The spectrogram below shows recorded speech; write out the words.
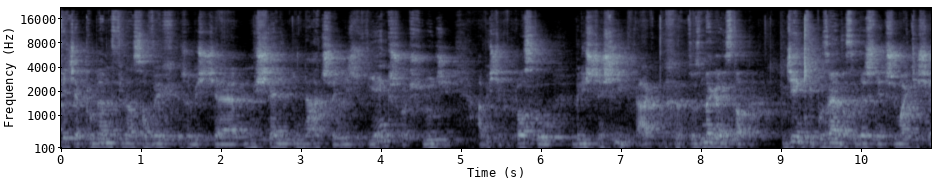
wiecie, problemów finansowych, żebyście myśleli inaczej niż większość ludzi, abyście po prostu byli szczęśliwi, tak? To jest mega istotne. Dzięki, pozdrawiam Was serdecznie, trzymajcie się,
